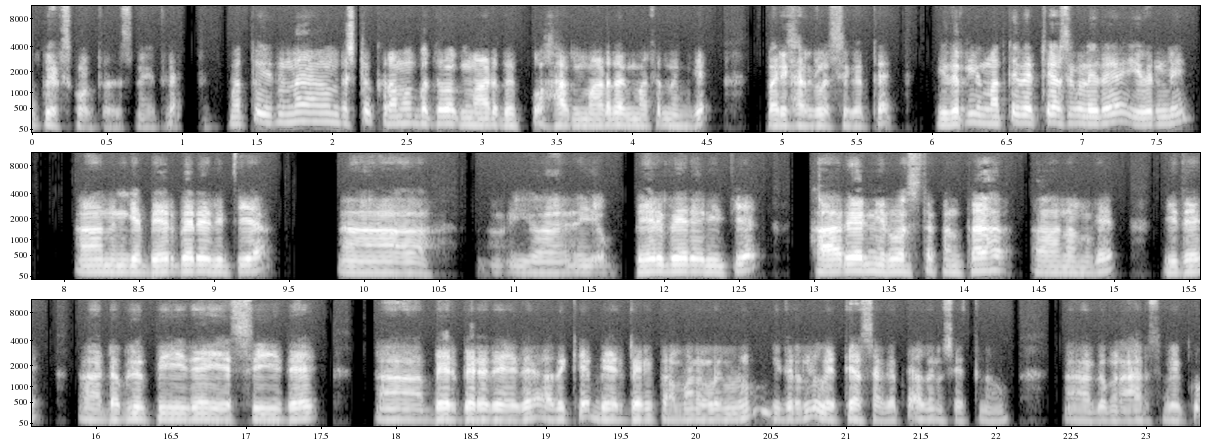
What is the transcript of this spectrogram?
ಉಪಯೋಗಿಸ್ಕೊಳ್ತದೆ ಸ್ನೇಹಿತರೆ. ಮತ್ತು ಇದನ್ನ ಒಂದಷ್ಟು ಕ್ರಮಬದ್ಧವಾಗಿ ಮಾಡಬೇಕು. ಹಾಗೆ ಮಾಡಿದಾಗ ಮಾತ್ರ ನಮಗೆ ಪರಿಹಾರಗಳು ಸಿಗುತ್ತೆ. ಇದರಲ್ಲಿ ಮತ್ತೆ ವ್ಯತ್ಯಾಸಗಳಿದೆ. ಇದರಲ್ಲಿ ನಿಮಗೆ ಬೇರೆ ಬೇರೆ ರೀತಿಯ ಈಗ ಬೇರೆ ಬೇರೆ ರೀತಿಯ ಕಾರ್ಯನಿರ್ವಹಿಸ್ತಕ್ಕಂತಹ ನಮಗೆ ಇದೆ. ಡಬ್ಲ್ಯೂ ಪಿ ಇದೆ ಎಸ್ ಸಿ ಇದೆ ಬೇರೆ ಬೇರೆದೇ ಇದೆ. ಅದಕ್ಕೆ ಬೇರೆ ಬೇರೆ ಪ್ರಮಾಣಗಳನ್ನು ಇದರಲ್ಲೂ ವ್ಯತ್ಯಾಸ ಆಗುತ್ತೆ. ಅದನ್ನು ಸಹಿತ ನಾವು ಗಮನ ಹರಿಸಬೇಕು.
